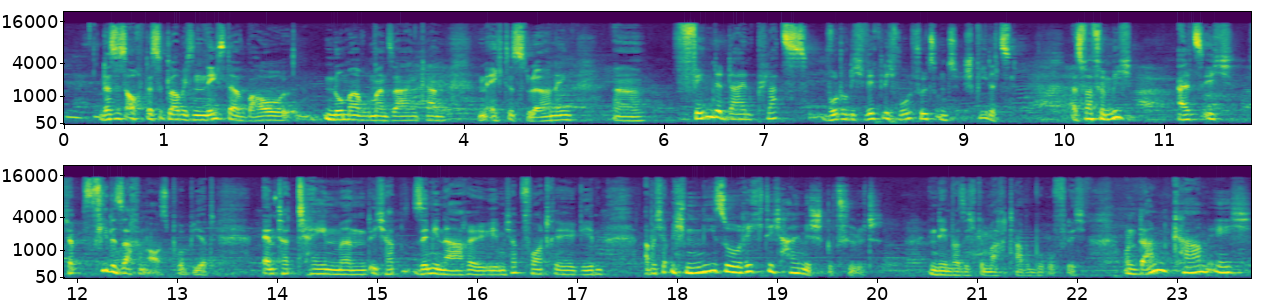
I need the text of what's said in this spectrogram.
Mhm. Das ist auch, das ist, glaube ich, ein nächster Baunummer, wo man sagen kann, ein echtes Learning. Äh, finde deinen Platz, wo du dich wirklich wohlfühlst und spielst. Das war für mich, als ich, ich habe viele Sachen ausprobiert. Entertainment, ich habe Seminare gegeben, ich habe Vorträge gegeben, aber ich habe mich nie so richtig heimisch gefühlt in dem, was ich gemacht habe beruflich. Und dann kam ich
